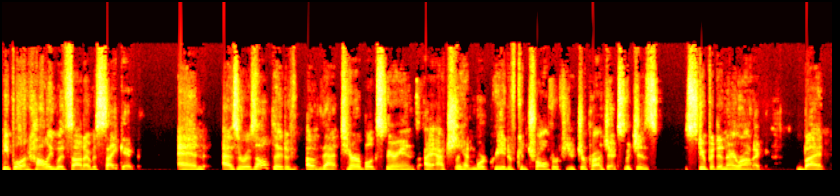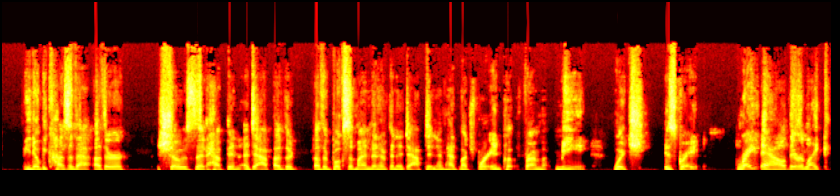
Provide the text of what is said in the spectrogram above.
people in Hollywood thought I was psychic. And as a result of, of that terrible experience, I actually had more creative control for future projects, which is stupid and ironic. But, you know, because of that, other shows that have been adapt, other, other books of mine that have been adapted have had much more input from me, which is great. Right now, they're like,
